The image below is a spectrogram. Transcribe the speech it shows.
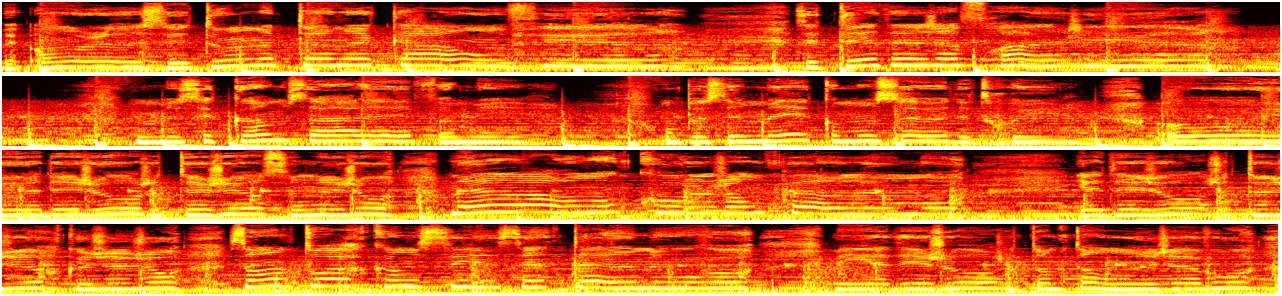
Mais on le sait, tout ne tenait qu'à un fil. C'était déjà fragile. Mais c'est comme ça les familles. On peut s'aimer comme on se détruit. Oh, il y a des jours, je te jure, sont mes jours. Mes larmes coulent, j'en perds les mots. Il y a des jours, je te jure que je joue sans toi t'entends et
